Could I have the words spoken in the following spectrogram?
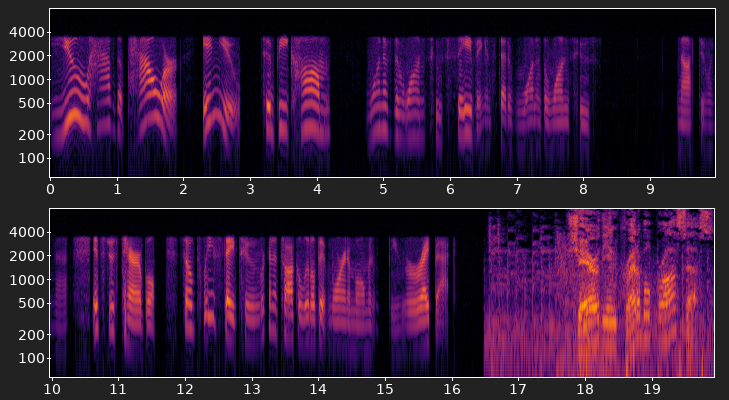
You have the power in you to become one of the ones who's saving instead of one of the ones who's not doing that. It's just terrible. So please stay tuned. We're going to talk a little bit more in a moment. Be right back. Share the incredible process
